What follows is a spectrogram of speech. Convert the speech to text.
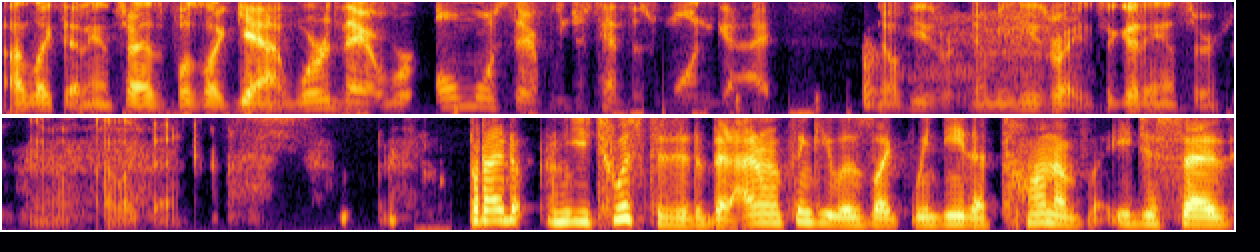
I like that answer as opposed to like, yeah, we're there, we're almost there. If we just have this one guy. No, he's. I mean, he's right. It's a good answer. You know, I like that. But I don't. You twisted it a bit. I don't think he was like we need a ton of. He just said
